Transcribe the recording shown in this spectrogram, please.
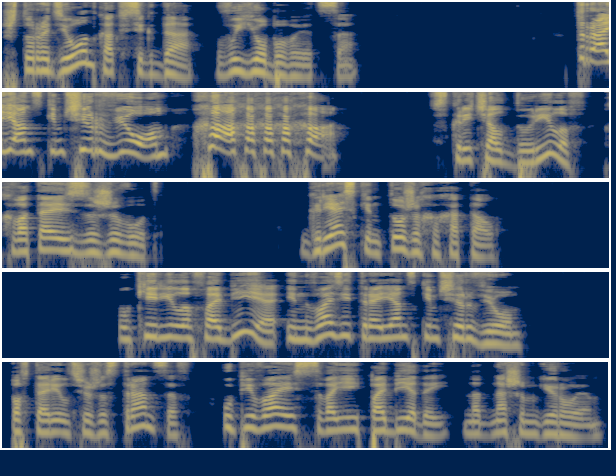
что Родион, как всегда, выебывается. «Троянским червем! Ха-ха-ха-ха-ха!» — вскричал Дурилов, хватаясь за живот. Грязькин тоже хохотал. «У Кирилла фобия инвазий троянским червем», — повторил чужестранцев, упиваясь своей победой над нашим героем.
